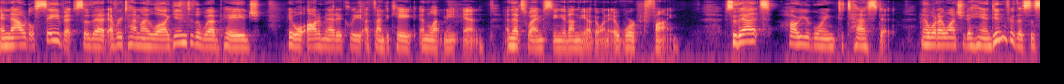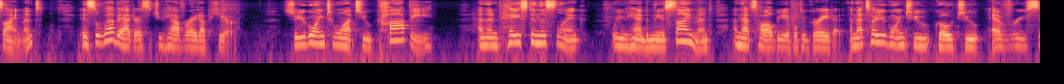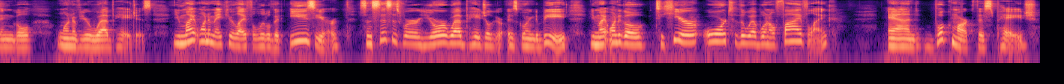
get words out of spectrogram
And now it'll save it so that every time I log into the web page, it will automatically authenticate and let me in. And that's why I'm seeing it on the other one. It worked fine. So that's how you're going to test it. Now what I want you to hand in for this assignment is the web address that you have right up here. So you're going to want to copy and then paste in this link where you hand in the assignment, and that's how I'll be able to grade it. And that's how you're going to go to every single one of your web pages. You might want to make your life a little bit easier. Since this is where your web page is going to be, you might want to go to here or to the Web 105 link and bookmark this page.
